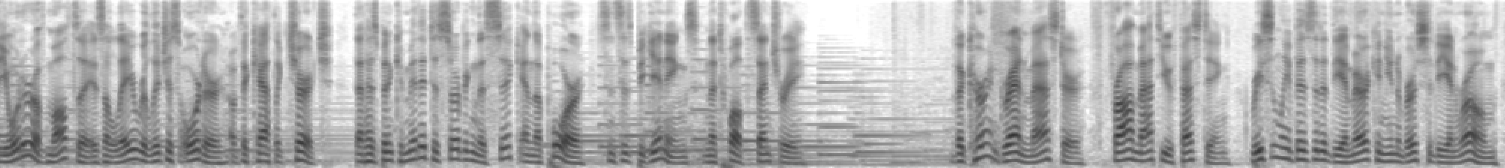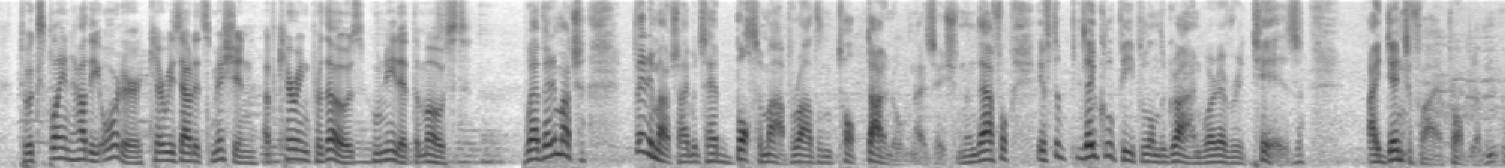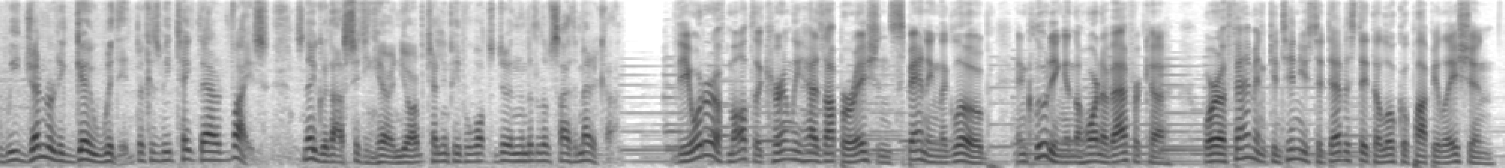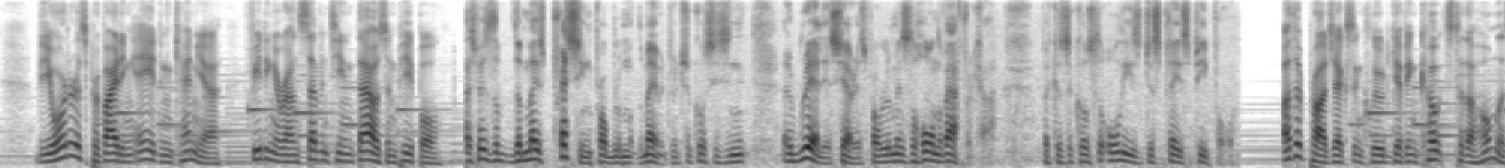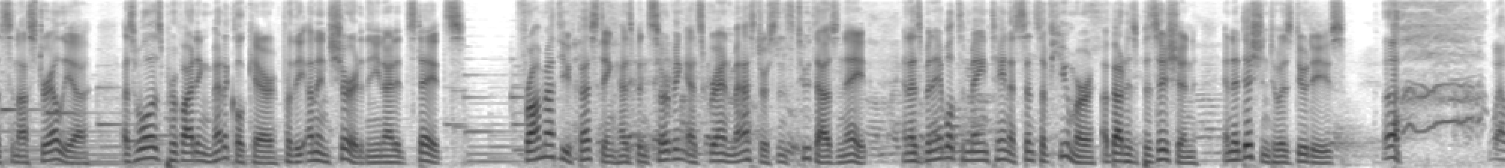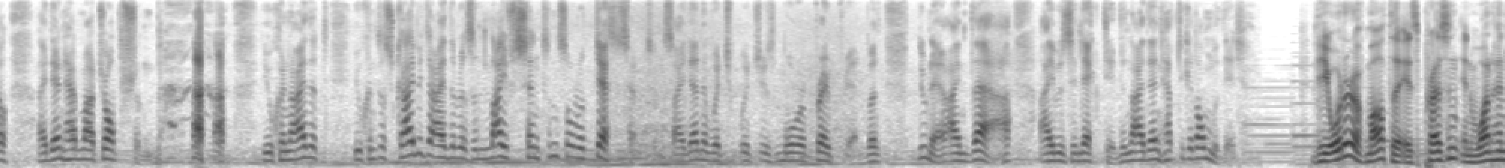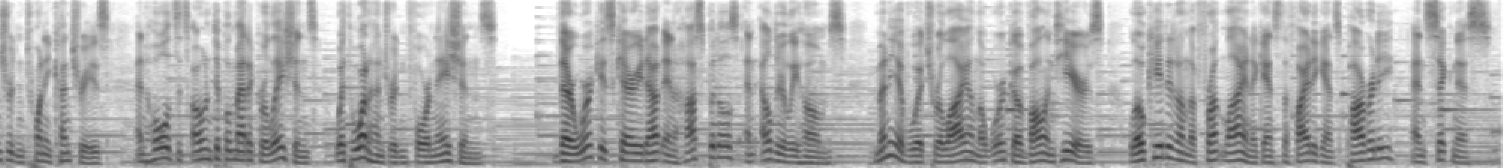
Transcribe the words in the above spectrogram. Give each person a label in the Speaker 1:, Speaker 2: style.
Speaker 1: The Order of Malta is a lay religious order of the Catholic Church that has been committed to serving the sick and the poor since its beginnings in the 12th century. The current Grand Master, Fra Matthew Festing, recently visited the American University in Rome to explain how the order carries out its mission of caring for those who need it the most.
Speaker 2: We're very much, very much, I would say, a bottom-up rather than top-down organisation, and therefore, if the local people on the ground, wherever it is, identify a problem, we generally go with it because we take their advice. It's no good us sitting here in Europe telling people what to do in the middle of South America.
Speaker 1: The Order of Malta currently has operations spanning the globe, including in the Horn of Africa, where a famine continues to devastate the local population. The Order is providing aid in Kenya, feeding around 17,000 people.
Speaker 2: I suppose the, the most pressing problem at the moment, which of course is a really serious problem, is the Horn of Africa, because of course all these displaced people
Speaker 1: other projects include giving coats to the homeless in Australia, as well as providing medical care for the uninsured in the United States. Fra Matthew Festing has been serving as Grand Master since 2008 and has been able to maintain a sense of humor about his position in addition to his duties.
Speaker 2: well, I don't have much option. you can either you can describe it either as a life sentence or a death sentence. I don't know which which is more appropriate, but you know, I'm there. I was elected, and I then have to get on with it.
Speaker 1: The Order of Malta is present in 120 countries and holds its own diplomatic relations with 104 nations. Their work is carried out in hospitals and elderly homes, many of which rely on the work of volunteers located on the front line against the fight against poverty and sickness.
